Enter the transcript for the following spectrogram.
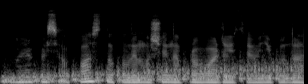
Бо якось опасно, коли машина провалюється в нікуди.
